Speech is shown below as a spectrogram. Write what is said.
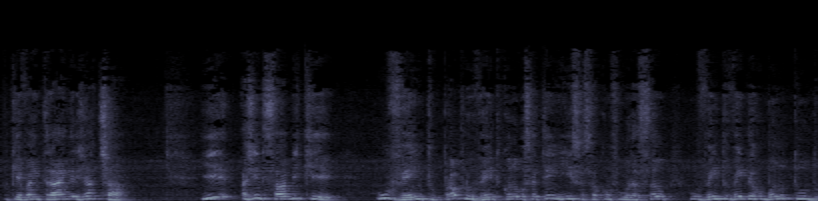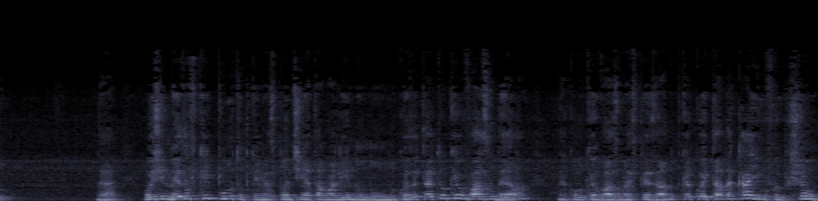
Porque vai entrar a energia Cha. E a gente sabe que o vento, o próprio vento, quando você tem isso, essa configuração, o vento vem derrubando tudo. Né? Hoje mesmo eu fiquei puto, porque minhas plantinhas estavam ali no, no, no, coisa, até troquei o vaso dela, né? coloquei o vaso mais pesado, porque a coitada caiu, foi pro chão.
